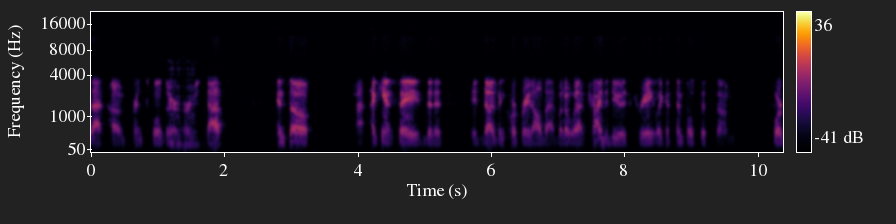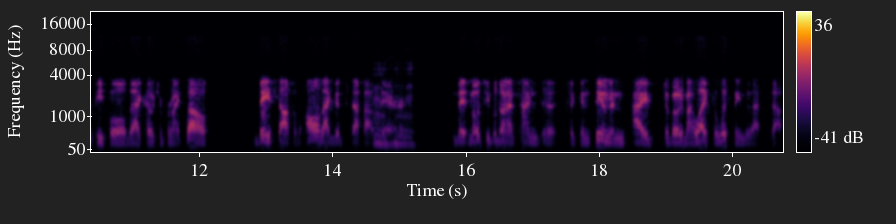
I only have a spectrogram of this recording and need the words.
set of principles or, mm-hmm. or steps. And so I, I can't say that it's, it does incorporate all that, but what I've tried to do is create like a simple system for people that I coach and for myself based off of all that good stuff out mm-hmm. there that most people don't have time to to consume and I've devoted my life to listening to that stuff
